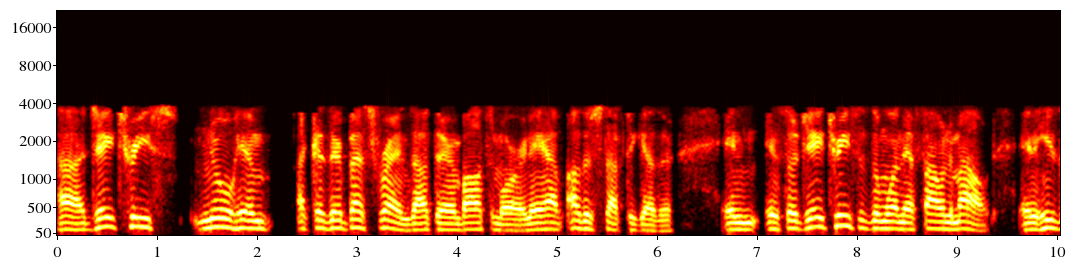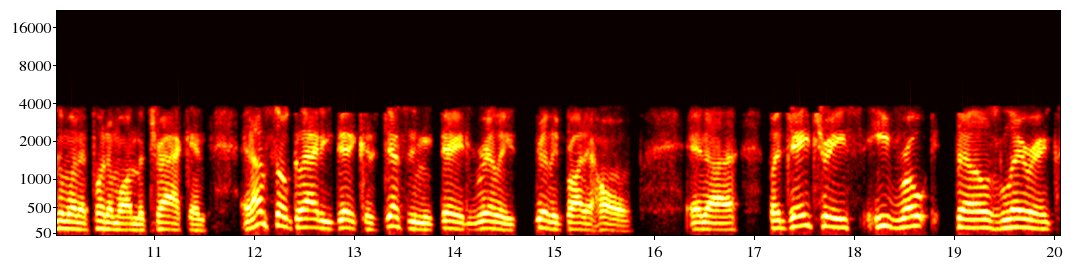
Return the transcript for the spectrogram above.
uh Jay Treese knew him because they're best friends out there in Baltimore, and they have other stuff together. And and so Jay Treese is the one that found him out, and he's the one that put him on the track. And and I'm so glad he did because Jesse McDade really really brought it home. And uh, but Jay Treese he wrote those lyrics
